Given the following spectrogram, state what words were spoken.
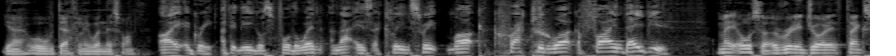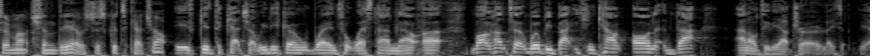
you know, will definitely win this one. I agree. I think the Eagles for the win, and that is a clean sweep. Mark, cracking work, a fine debut. Mate, also, I really enjoyed it. Thanks so much. And yeah, it was just good to catch up. It is good to catch up. We need to go away and talk West Ham now. Uh, Mark Hunter will be back. You can count on that. And I'll do the outro later. Yeah.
